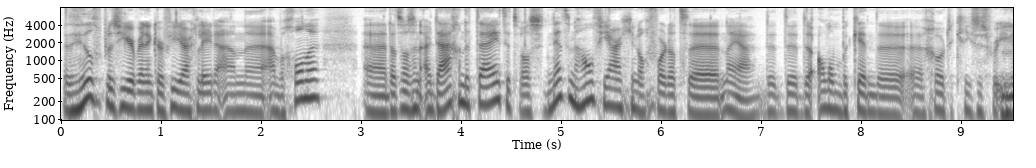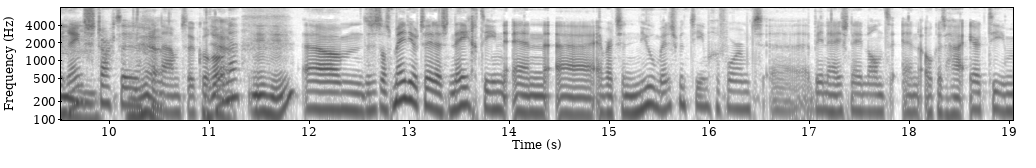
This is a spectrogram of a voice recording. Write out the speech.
met heel veel plezier ben ik er vier jaar geleden aan, uh, aan begonnen. Uh, dat was een uitdagende tijd. Het was net een halfjaartje nog voordat uh, nou ja, de, de, de alombekende uh, grote crisis voor iedereen mm. startte, yeah. genaamd corona. Yeah. Mm -hmm. um, dus het was medio 2019 en er werd een nieuw managementteam gevormd binnen Hees Nederland. En ook het HR-team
